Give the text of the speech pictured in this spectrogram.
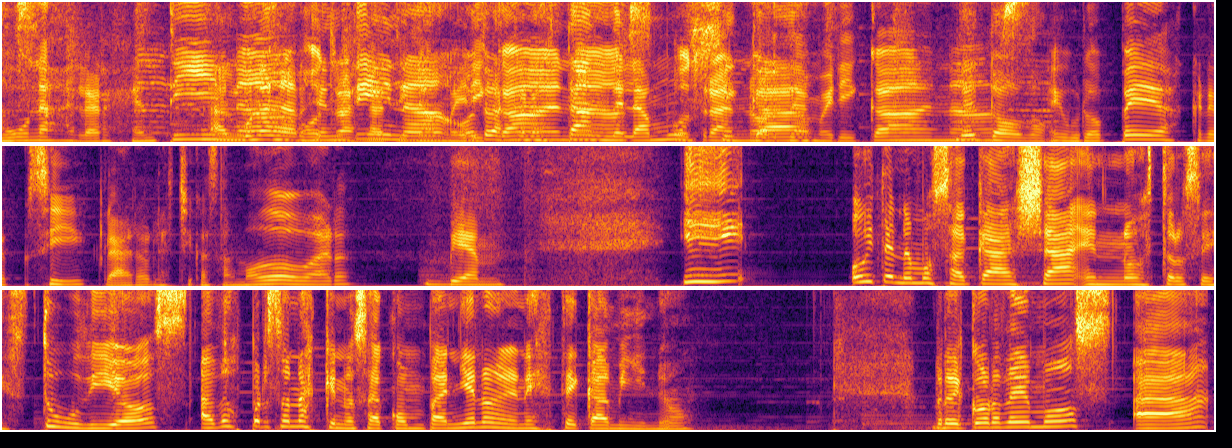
Algunas de la Argentina, Algunas de otras Argentina, otras que no latinoamericanas, están, de la música, otras norteamericanas, de todo. europeas, creo. Sí, claro, las chicas Almodóvar. Bien. Y hoy tenemos acá ya en nuestros estudios a dos personas que nos acompañaron en este camino. Recordemos a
